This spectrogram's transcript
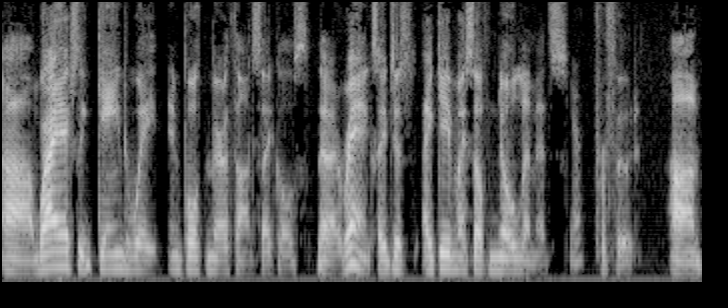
um, where I actually gained weight in both marathon cycles that I ran because I just I gave myself no limits yep. for food. Um,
